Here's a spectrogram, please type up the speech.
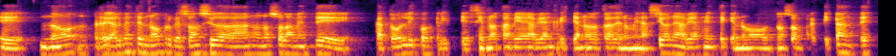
eh, no, realmente no, porque son ciudadanos no solamente católicos, eh, sino también habían cristianos de otras denominaciones, había gente que no, no son practicantes,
